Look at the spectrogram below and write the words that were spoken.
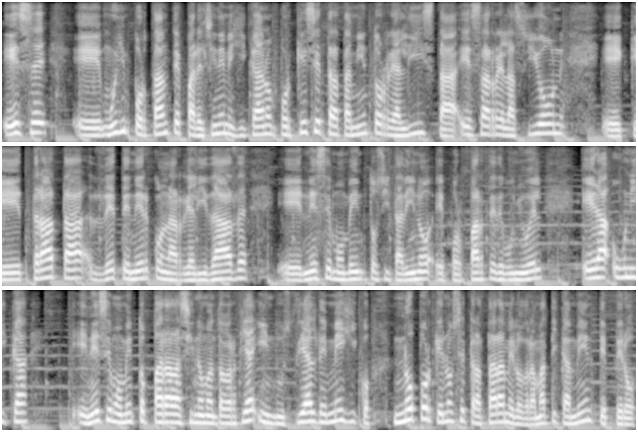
es eh, muy importante para el cine mexicano porque ese tratamiento realista, esa relación eh, que trata de tener con la realidad en ese momento citadino por parte de Buñuel, era única en ese momento para la cinematografía industrial de México, no porque no se tratara melodramáticamente, pero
